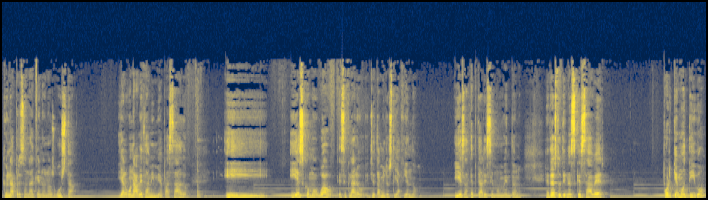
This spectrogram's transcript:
que una persona que no nos gusta. Y alguna vez a mí me ha pasado. Y, es como, wow, ese claro, yo también lo estoy haciendo. Y es aceptar ese momento, ¿no? Entonces tú tienes que saber por qué motivo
